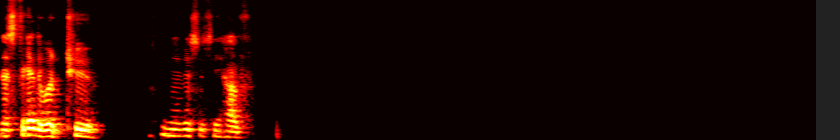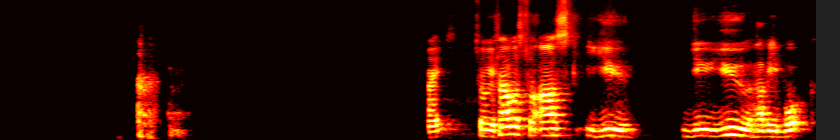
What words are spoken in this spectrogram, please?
let's forget the word to let's just say have right so if i was to ask you do you have a book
